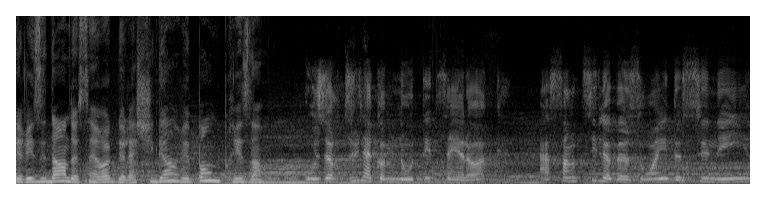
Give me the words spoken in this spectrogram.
Les résidents de Saint-Roch-de-la-Chigan répondent présents. Aujourd'hui, la communauté de Saint-Roch a senti le besoin de s'unir.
